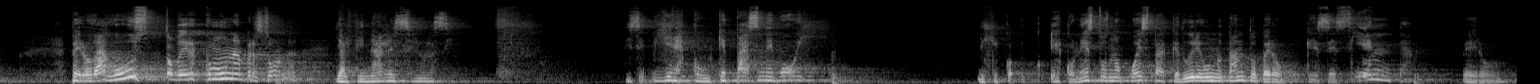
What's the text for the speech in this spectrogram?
Pero da gusto ver como una persona. Y al final el Señor así. Dice, mira con qué paz me voy. Dije, eh, con, estos no cuesta que dure uno tanto, pero que se sienta. Pero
